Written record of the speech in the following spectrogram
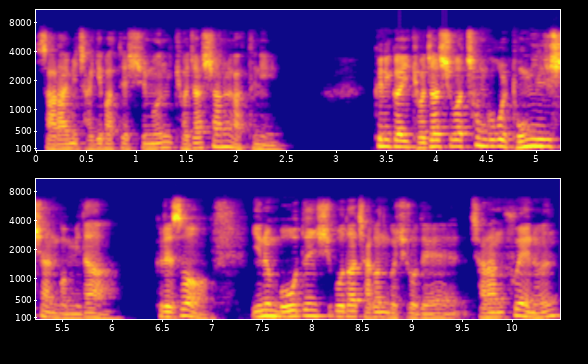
사람이 자기 밭에 심은 겨자씨 하나 같으니 그러니까 이 겨자씨와 천국을 동일시한 겁니다. 그래서 이는 모든 씨보다 작은 것이로되 자란 후에는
